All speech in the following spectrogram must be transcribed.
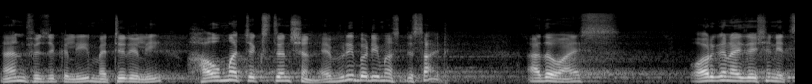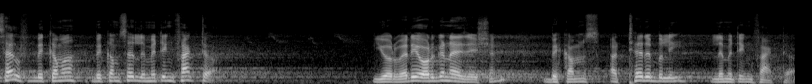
and physically, materially, how much extension, everybody must decide. Otherwise, organization itself become a… becomes a limiting factor. Your very organization becomes a terribly limiting factor.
